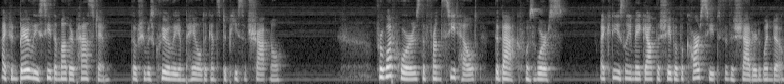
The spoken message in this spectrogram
I could barely see the mother past him, though she was clearly impaled against a piece of shrapnel. For what horrors the front seat held, the back was worse. I could easily make out the shape of a car seat through the shattered window.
